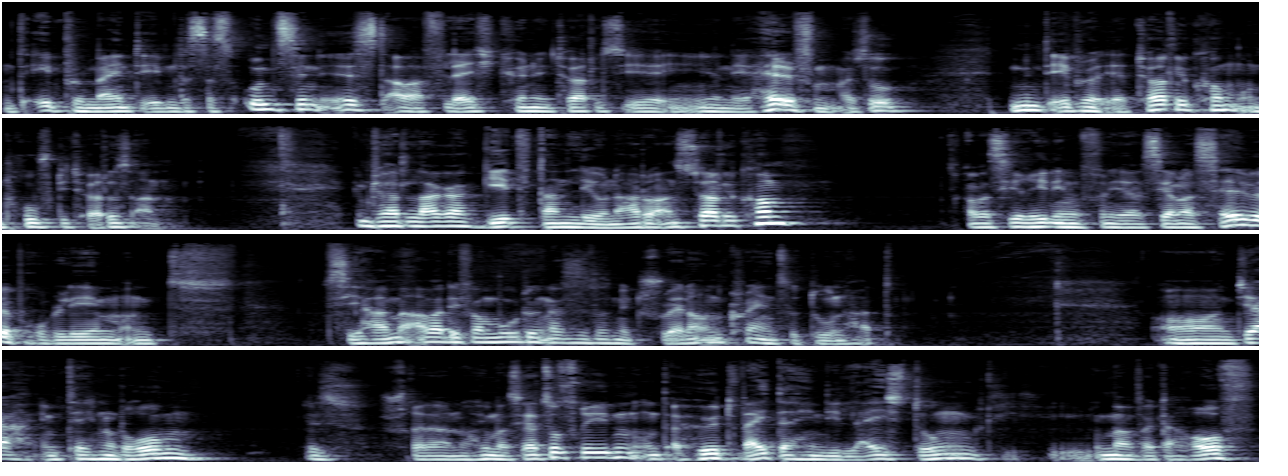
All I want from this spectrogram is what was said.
Und April meint eben, dass das Unsinn ist, aber vielleicht können die Turtles ihr in ihrer Nähe helfen. Also nimmt April ihr Turtlecom und ruft die Turtles an. Im Turtle-Lager geht dann Leonardo ans Turtlecom. Aber sie reden immer von ja, sie haben dasselbe Problem und Sie haben aber die Vermutung, dass es was mit Shredder und Crane zu tun hat. Und ja, im Technodrom ist Shredder noch immer sehr zufrieden und erhöht weiterhin die Leistung, immer weiter rauf.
